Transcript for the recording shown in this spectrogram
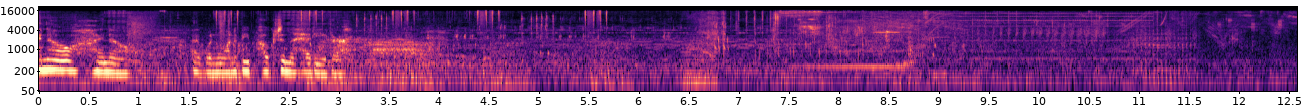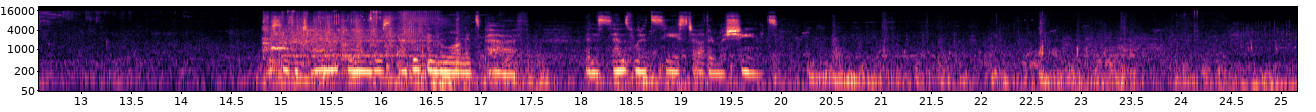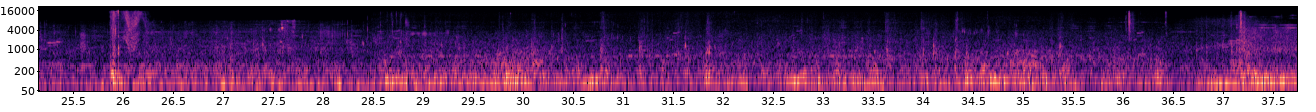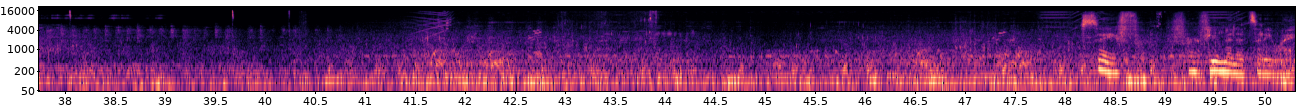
I know, I know. I wouldn't want to be poked in the head either. So the Tallneck remembers everything along its path, and sends what it sees to other machines. Safe. For a few minutes, anyway.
